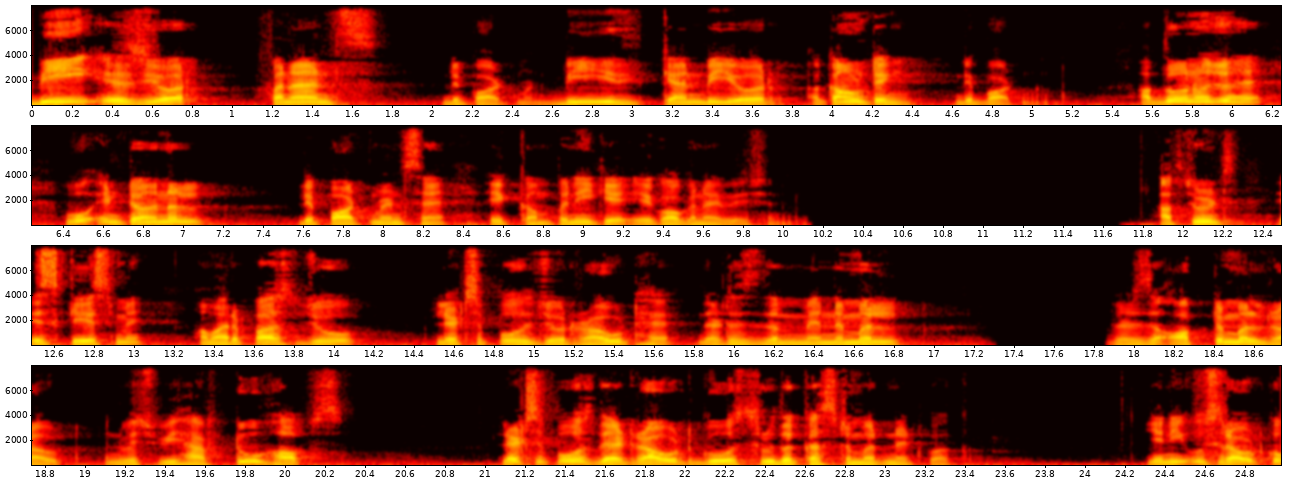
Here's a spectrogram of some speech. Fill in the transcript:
B is your finance department B is can be your accounting department اب دونوں جو ہیں وہ انٹرنل ڈپارٹمنٹس ہیں ایک کمپنی کے ایک آرگنائزیشن کے اب سوڈینٹس اس کیس میں ہمارے پاس جو لیٹ سپوز جو راؤٹ ہے that is the minimal that is the optimal route in which we have two hops let suppose that route goes through the customer network یعنی اس راؤٹ کو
